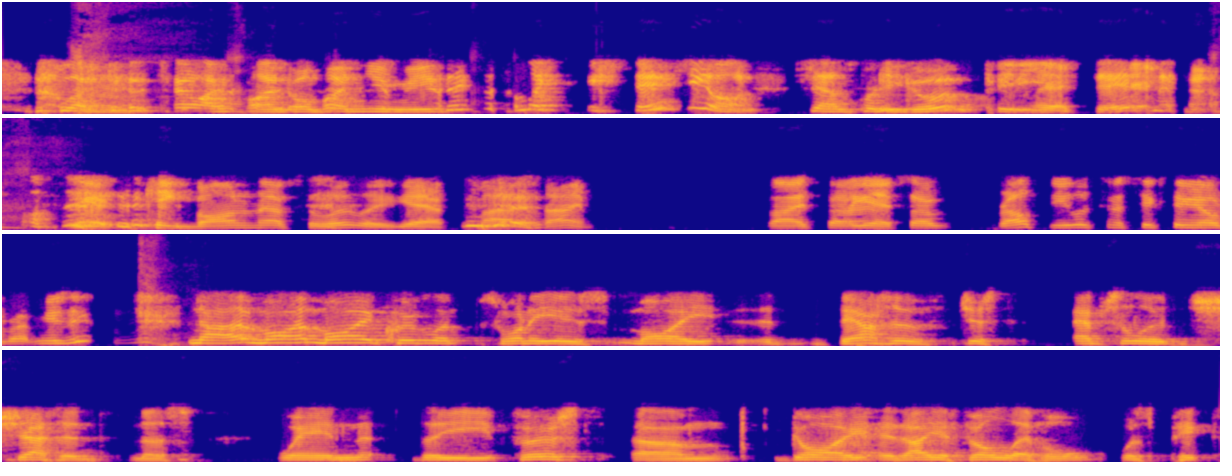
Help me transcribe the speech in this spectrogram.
like hmm. that's how I find all my new music. I'm like Extension sounds pretty good. Pity Yeah. he's dead now. yeah, King Von, absolutely. Yeah, mate, same. Mate, so yeah, so Ralph, do you listen to 16 year old rap music? No, my my equivalent, Swanee, is my bout of just absolute shatteredness when the first um, guy at AFL level was picked,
